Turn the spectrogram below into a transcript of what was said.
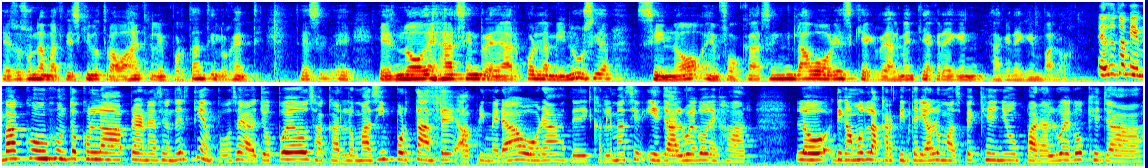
Eso es una matriz que uno trabaja entre lo importante y lo urgente. Entonces, eh, es no dejarse enredar por la minucia, sino enfocarse en labores que realmente agreguen, agreguen valor. Eso también va conjunto con la planeación del tiempo, o sea, yo puedo sacar lo más importante a primera hora, dedicarle más y ya luego dejar lo, digamos, la carpintería lo más pequeño para luego que ya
